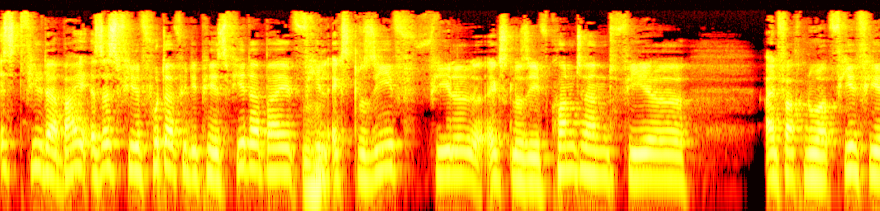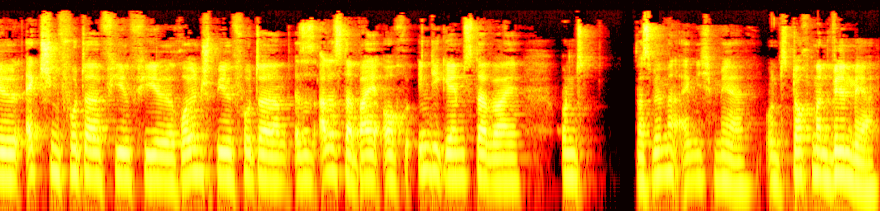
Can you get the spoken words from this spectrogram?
ist viel dabei. Es ist viel Futter für die PS4 dabei, viel mhm. exklusiv, viel exklusiv Content, viel einfach nur viel, viel Actionfutter, viel, viel Rollenspielfutter. Es ist alles dabei, auch Indie-Games dabei. Und was will man eigentlich mehr? Und doch, man will mehr.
